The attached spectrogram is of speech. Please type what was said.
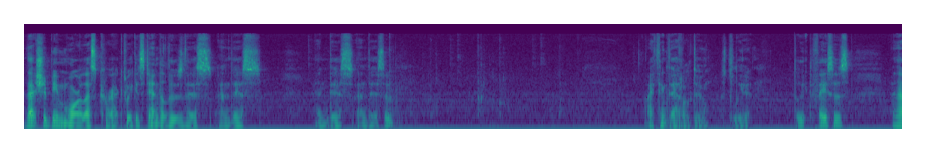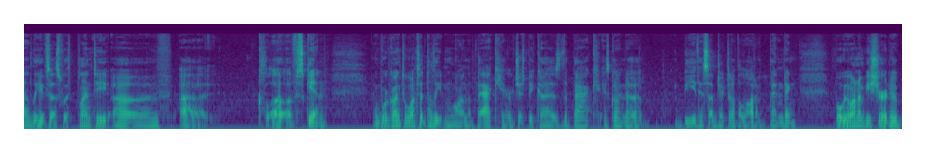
That should be more or less correct. We could stand to lose this and this and this and this. Ooh. I think that'll do. Let's delete it. Delete the faces, and that leaves us with plenty of uh, uh, of skin. And we're going to want to delete more on the back here, just because the back is going to be the subject of a lot of bending. But we want to be sure to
